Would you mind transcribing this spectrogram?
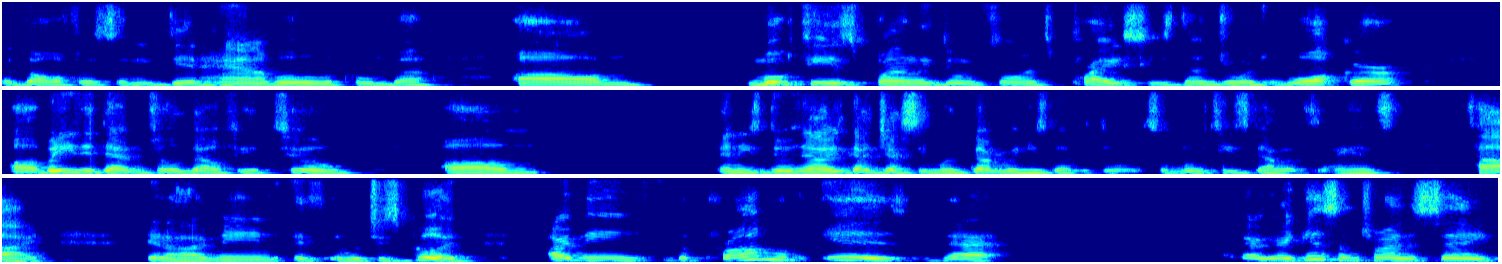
Adolphus and he did Hannibal Lokumbe. Um, Muti is finally doing Florence Price. He's done George Walker, uh, but he did that in Philadelphia too. Um, and he's doing now. He's got Jessie Montgomery. He's going to be doing. So Muti's got his hands tied. You know, I mean, which is good. I mean, the problem is that I guess I'm trying to say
